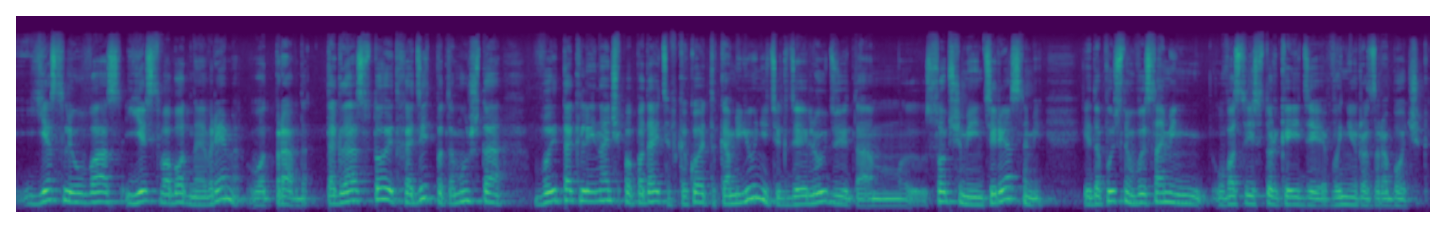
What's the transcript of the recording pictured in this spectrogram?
если у вас есть свободное время, вот правда, тогда стоит ходить, потому что вы так или иначе попадаете в какое-то комьюнити, где люди там с общими интересами, и, допустим, вы сами, у вас есть только идея, вы не разработчик.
